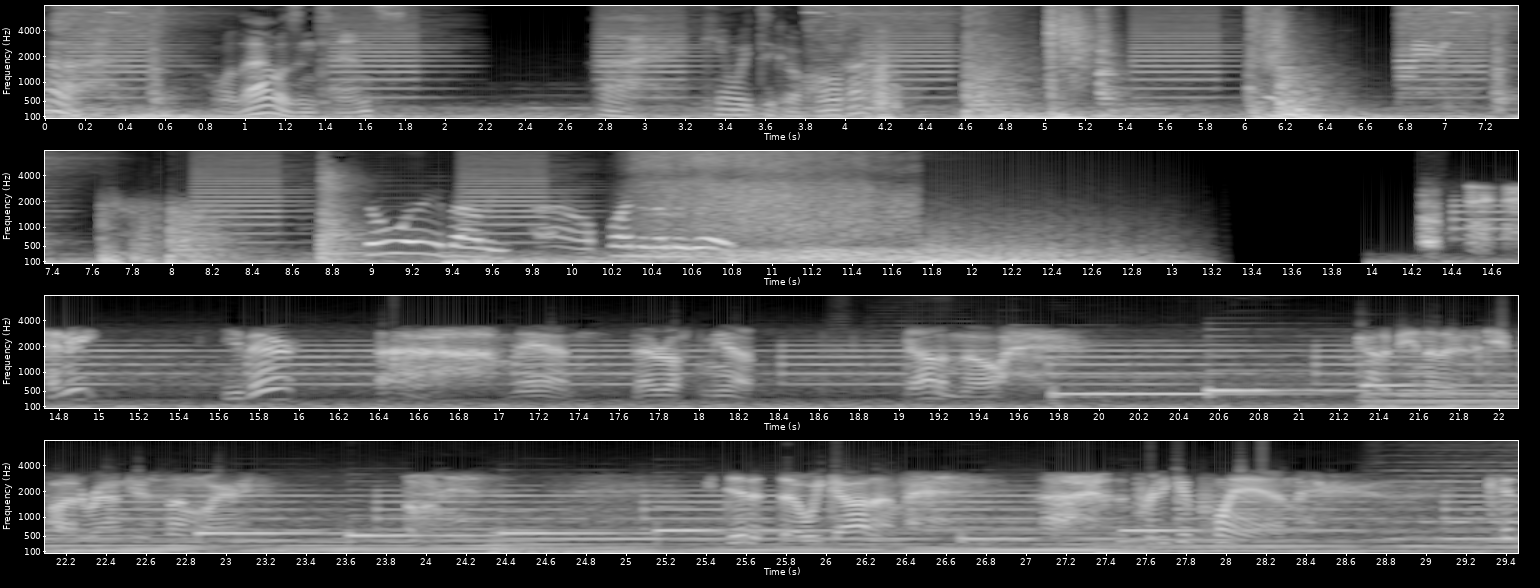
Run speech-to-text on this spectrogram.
Ah, well, that was intense. Ah, can't wait to go home. Don't worry about it. I'll find another way. Henry? You there? Ah, man, that roughed me up. Got him, though. There's gotta be another escape pod around here somewhere. We did it, though. We got him. Ah, it was a pretty good plan. Could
